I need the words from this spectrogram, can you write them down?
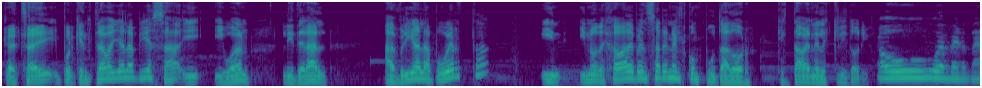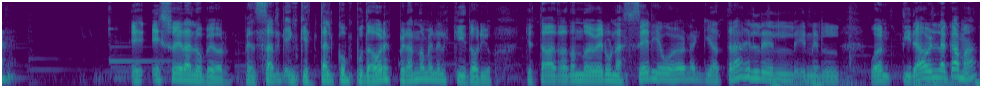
¿Cachai? Porque entraba ya a la pieza y, y bueno, literal, abría la puerta y, y no dejaba de pensar en el computador que estaba en el escritorio. Oh, es verdad. E- Eso era lo peor, pensar en que está el computador esperándome en el escritorio. Yo estaba tratando de ver una serie, weón, aquí atrás, en el, en el weón, tirado en la cama.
